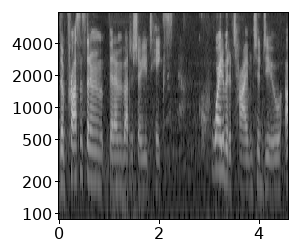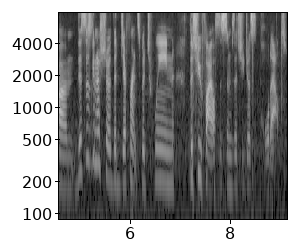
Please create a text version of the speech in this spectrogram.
the process that I'm that I'm about to show you takes quite a bit of time to do. Um, this is going to show the difference between the two file systems that you just pulled out.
